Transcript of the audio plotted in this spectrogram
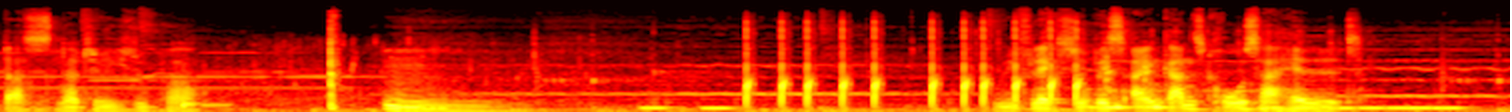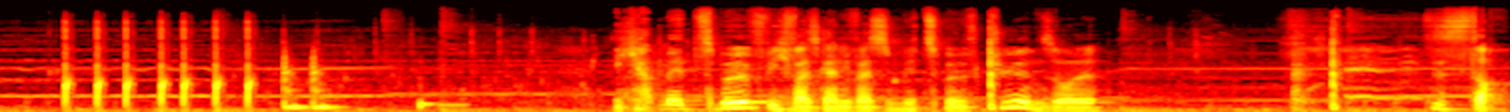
Das ist natürlich super. Mm. Reflex, du bist ein ganz großer Held. Ich habe mir zwölf... Ich weiß gar nicht, was ich mit zwölf Türen soll. das ist doch...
